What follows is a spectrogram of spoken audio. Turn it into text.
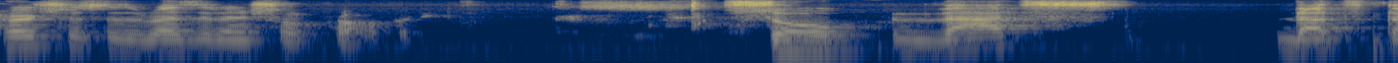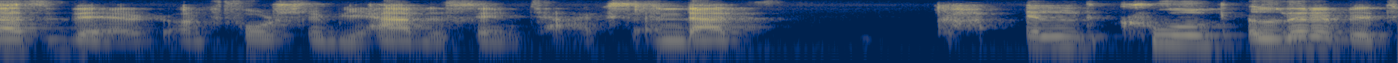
purchases residential property. So that's that's that's there. Unfortunately, we have the same tax, and that cooled a little bit,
